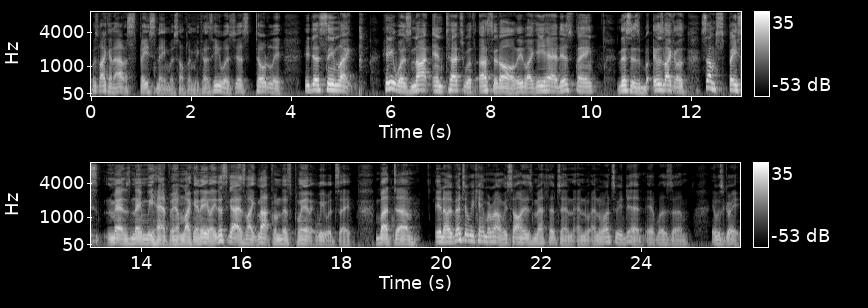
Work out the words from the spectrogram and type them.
it was like an out of space name or something because he was just totally he just seemed like he was not in touch with us at all he like he had his thing this is it was like a some spaceman's name we had for him. Like an alien. This guy's like not from this planet we would say. But um, you know eventually we came around. We saw his methods and and and once we did it was um, it was great.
